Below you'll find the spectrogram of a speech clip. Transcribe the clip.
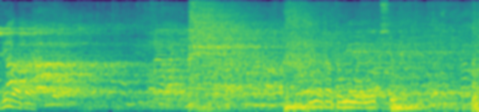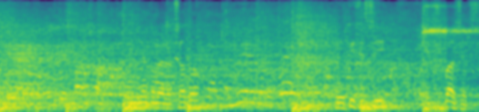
βήματα. Βήματα το νούμερο 6. Τον Γιάννη τον Αλεξάνδρο. Η επίθεση για τους Μπάζερς.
